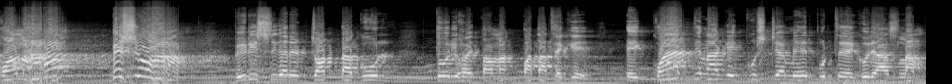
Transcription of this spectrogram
কম হারাম, বেশিও হারাম। বিড়ি, সিগারেট, জর্দা, গুল তৈরি হয় তামাক পাতা থেকে। এই কয়েকদিন আগে কুষ্টিয়া, মেহেরপুর থেকে ঘুরে আসলাম।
